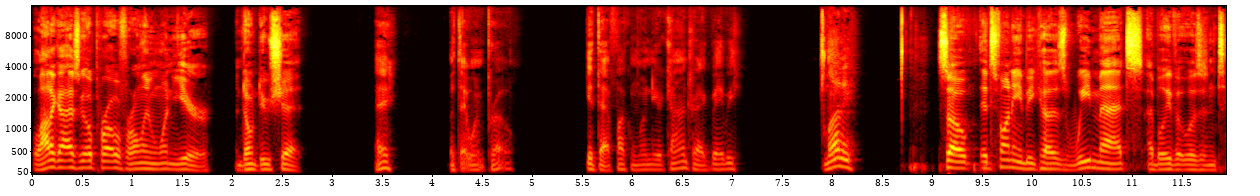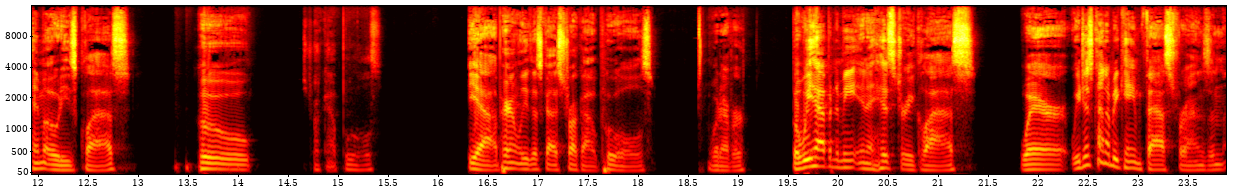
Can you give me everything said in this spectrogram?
A lot of guys go pro for only one year and don't do shit. Hey, but they went pro. Get that fucking one year contract, baby. Money. So it's funny because we met, I believe it was in Tim Odie's class, who, Struck out pools. yeah, apparently this guy struck out pools, whatever. But we happened to meet in a history class where we just kind of became fast friends. And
